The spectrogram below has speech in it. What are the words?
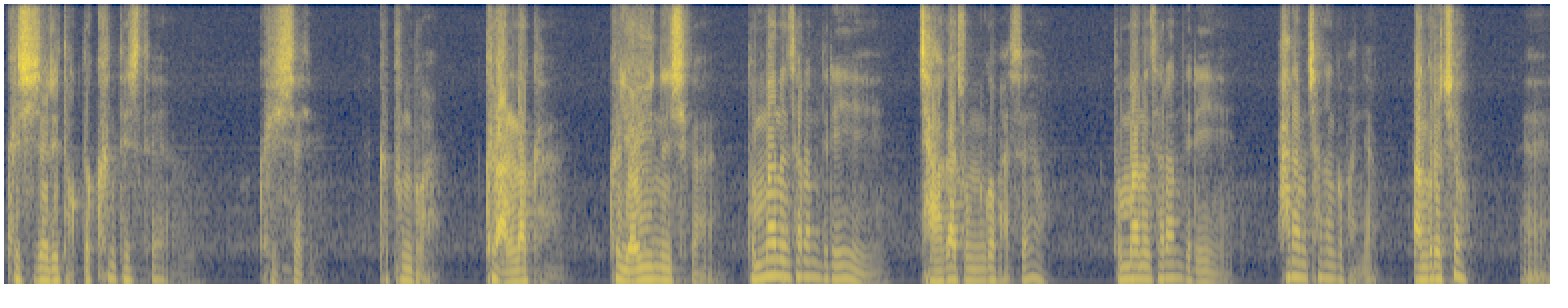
그 시절이 더욱더 큰 테스트예요. 그 시절이. 그 풍부한, 그 안락한, 그 여유 있는 시간. 돈 많은 사람들이 자가 죽는 거 봤어요? 돈 많은 사람들이 하람 찾는 거 봤냐고. 안 그렇죠? 예.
